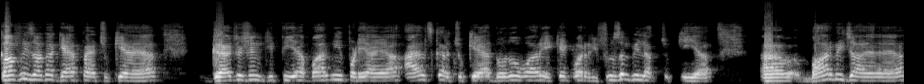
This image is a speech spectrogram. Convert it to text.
ਕਾਫੀ ਜ਼ਿਆਦਾ ਗੈਪ ਪੈ ਚੁੱਕਿਆ ਆ। ਗ੍ਰੈਜੂਏਸ਼ਨ ਕੀਤੀ ਆ 12ਵੀਂ ਪੜਿਆ ਆ ਆਇਲਸ ਕਰ ਚੁੱਕਿਆ ਆ ਦੋ ਦੋ ਵਾਰ ਇੱਕ ਇੱਕ ਵਾਰ ਰਿਫਿਊਜ਼ਲ ਵੀ ਲੱਗ ਚੁੱਕੀ ਆ ਬਾਹਰ ਵੀ ਜਾਇਆ ਆ,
